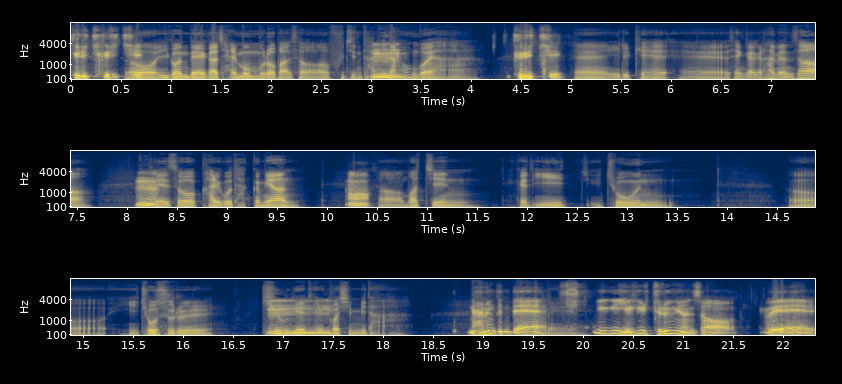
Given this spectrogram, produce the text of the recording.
그렇지, 그렇지. 어 이건 내가 잘못 물어봐서 후진 답이 음. 나온 거야. 그렇지. 예, 이렇게 해- 에, 생각을 하면서 음. 계속 갈고 닦으면 어. 어, 멋진 그러니까 이 좋은 어, 이 조수를 키우게 음. 될 것입니다. 나는 근데 네. 이게 얘기를 들으면서 왜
